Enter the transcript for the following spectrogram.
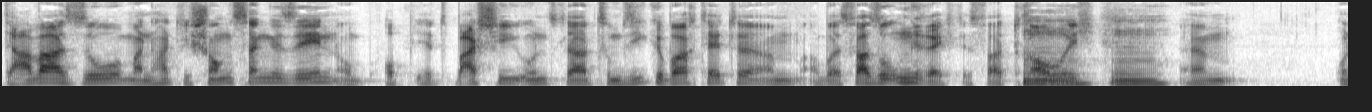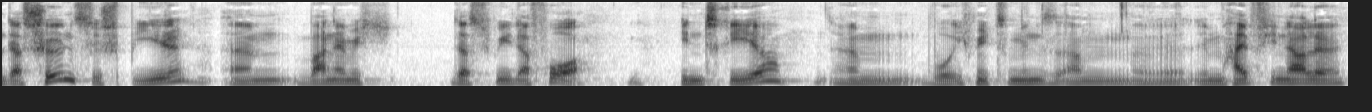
da war es so, man hat die Chance dann gesehen, ob, ob jetzt Baschi uns da zum Sieg gebracht hätte, ähm, aber es war so ungerecht, es war traurig. Ähm, und das schönste Spiel ähm, war nämlich das Spiel davor in Trier, ähm, wo ich mich zumindest am, äh, im Halbfinale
